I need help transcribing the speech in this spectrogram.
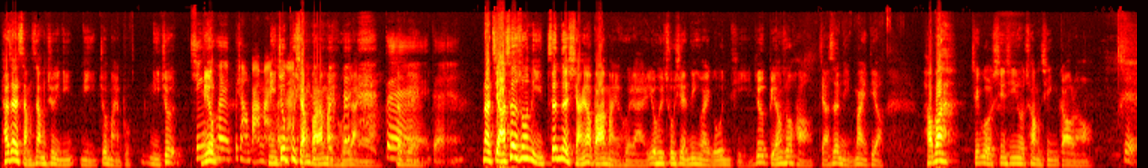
它再涨上去，你你就买不，你就没有会不想把它买，你就不想把它买回来嘛，对不对？对。那假设说你真的想要把它买回来，又会出现另外一个问题，就比方说好，假设你卖掉，好吧。结果星星又创新高了哦，是。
